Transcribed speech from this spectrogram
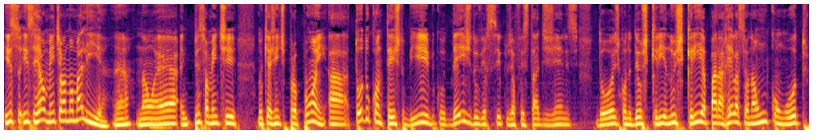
isso, isso realmente é uma anomalia, né? Não é, principalmente no que a gente propõe, a todo o contexto bíblico, desde o versículo já foi citado de Gênesis 2, quando Deus cria, nos cria para relacionar um com o outro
